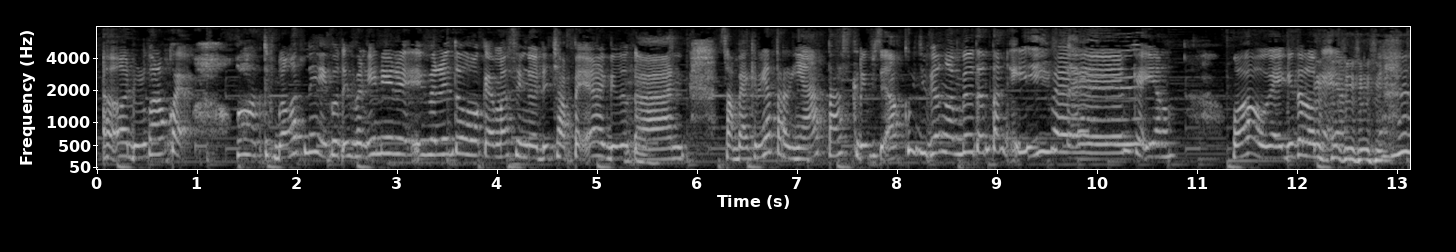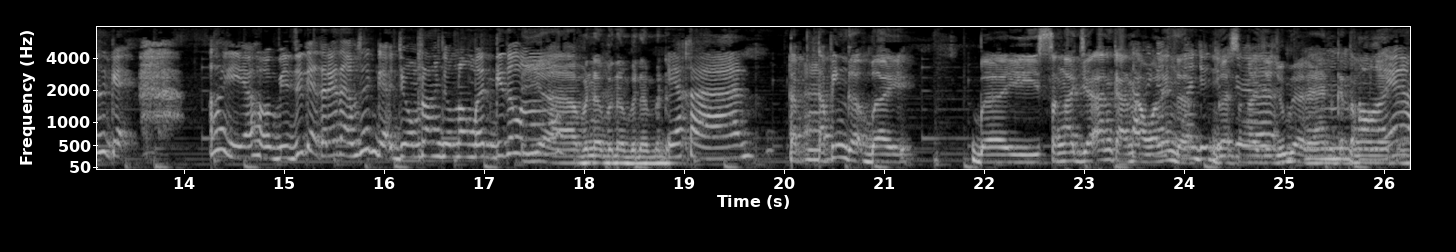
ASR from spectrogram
eh, dulu kan aku kayak wah aktif banget nih ikut event ini event itu kayak masih nggak ada capek ya gitu kan. Sampai akhirnya ternyata skripsi aku juga ngambil tentang event. Kayak yang wow kayak gitu loh kayak kayak oh iya hobi juga ternyata. Maksudnya nggak jomplang-jomplang banget gitu loh. Iya benar benar benar benar. Iya kan? Ta- Tapi nggak by by sengajaan kan Tapi awalnya nggak sengaja nggak sengaja juga kan Hmm, ketemunya awalnya itu.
